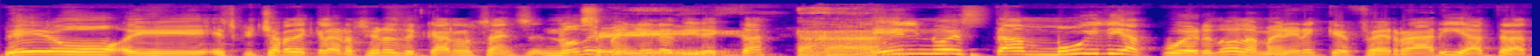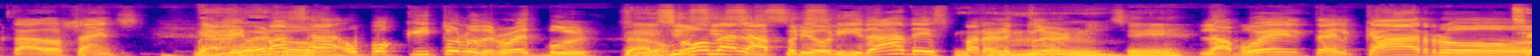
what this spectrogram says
Pero eh, escuchaba declaraciones de Carlos Sainz, no de Sí. manera directa. Ajá. Él no está muy de acuerdo a la manera en que Ferrari ha tratado a Sainz. De Le pasa un poquito lo de Red Bull. Claro. Sí, sí, Toda sí, la sí, sí, prioridad es para. Leclerc. Sí. La vuelta, el carro, Sí.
